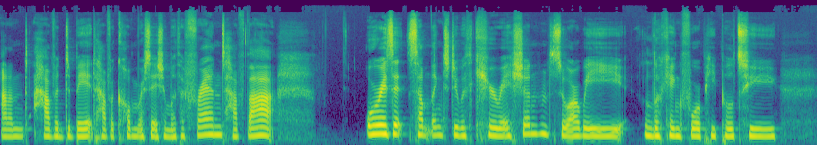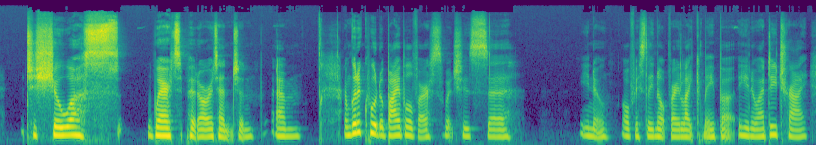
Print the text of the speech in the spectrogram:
and have a debate, have a conversation with a friend, have that? Or is it something to do with curation? So are we looking for people to to show us where to put our attention? Um, I'm going to quote a Bible verse, which is uh, you know, obviously not very like me, but you know, I do try.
